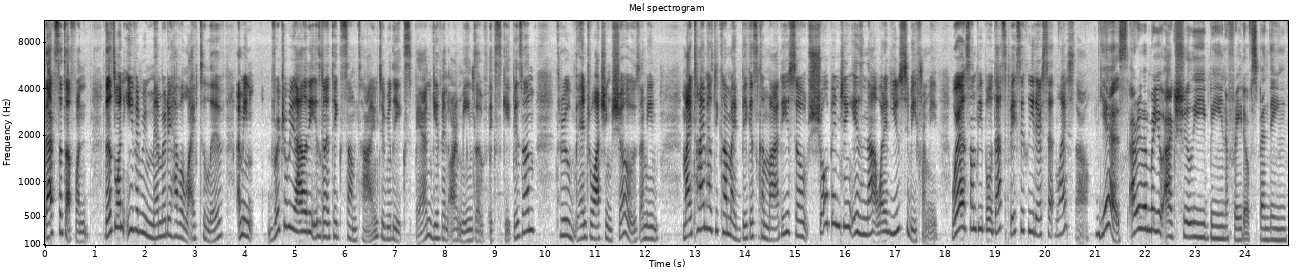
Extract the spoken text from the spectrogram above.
That's the tough one. Does one even remember to have a life to live? I mean, virtual reality is going to take some time to really expand given our means of escapism through binge watching shows. I mean, my time has become my biggest commodity, so show binging is not what it used to be for me. Whereas some people, that's basically their set lifestyle. Yes, I remember you actually being afraid of spending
